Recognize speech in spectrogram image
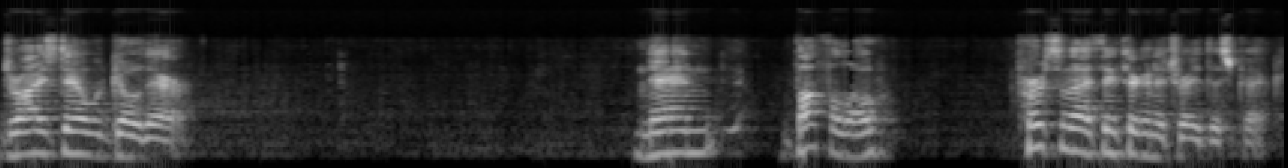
Drysdale would go there. And then Buffalo, personally, I think they're going to trade this pick.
